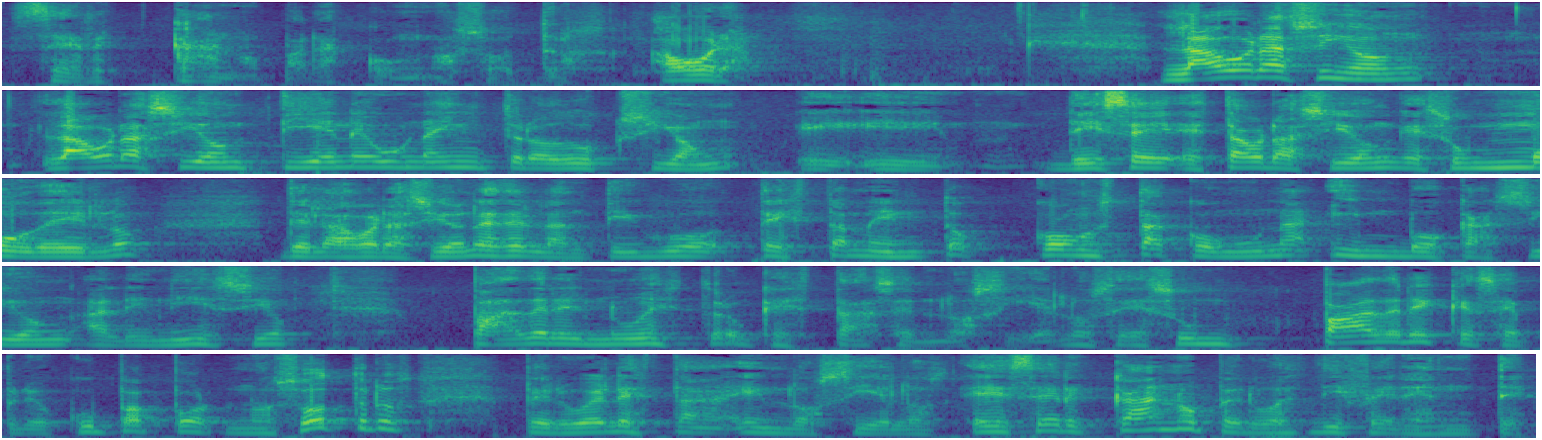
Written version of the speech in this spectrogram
cercano para con nosotros. Ahora, la oración, la oración tiene una introducción y, dice esta oración es un modelo de las oraciones del Antiguo Testamento, consta con una invocación al inicio, Padre nuestro que estás en los cielos. Es un Padre que se preocupa por nosotros, pero Él está en los cielos. Es cercano, pero es diferente.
